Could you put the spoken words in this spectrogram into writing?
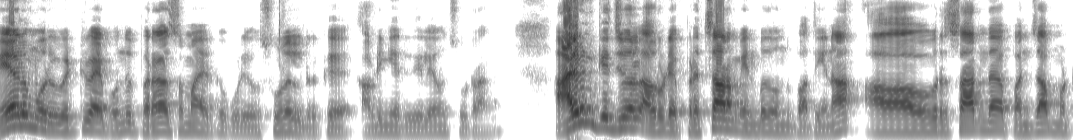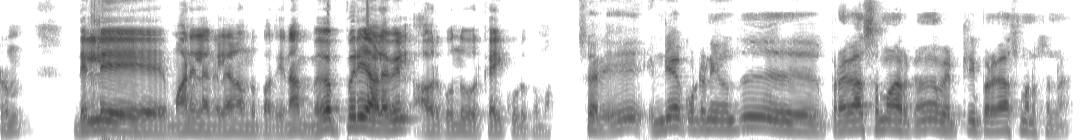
மேலும் ஒரு வெற்றி வாய்ப்பு வந்து பிரகாசமாக இருக்கக்கூடிய ஒரு சூழல் இருக்குது அப்படிங்கிறதுலேயும் சொல்கிறாங்க அரவிந்த் கெஜ்ரிவால் அவருடைய பிரச்சாரம் என்பது வந்து பார்த்தீங்கன்னா அவர் சார்ந்த பஞ்சாப் மற்றும் டெல்லி மாநிலங்கள்லாம் வந்து பார்த்தீங்கன்னா மிகப்பெரிய அளவில் அவருக்கு வந்து ஒரு கை கொடுக்குமா. சரி இந்தியா கூட்டணி வந்து பிரகாசமாக இருக்காங்க வெற்றி பிரகாசமாக சொன்னேன்.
